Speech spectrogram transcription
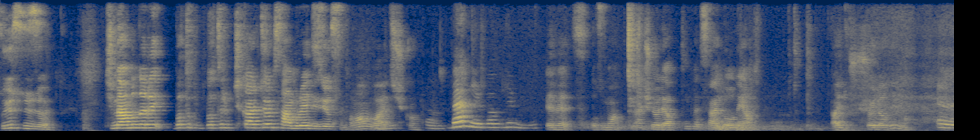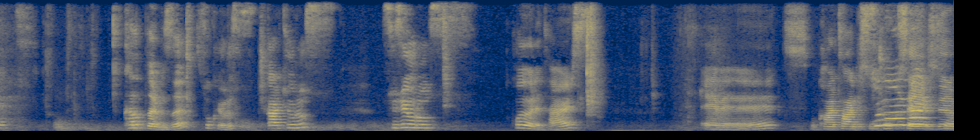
suyu süzün. Şimdi ben bunları batıp batırıp çıkartıyorum. Sen buraya diziyorsun tamam mı? Tamam. Ben de yapabilir miyim? Evet o zaman ben şöyle yaptım. Hadi sen de onu yap. Ay dur şöyle alayım mı? Evet. kalıplarımızı sokuyoruz, çıkartıyoruz, süzüyoruz. Koy öyle ters. Evet. Bu kar tanesini Su çok sevdim.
